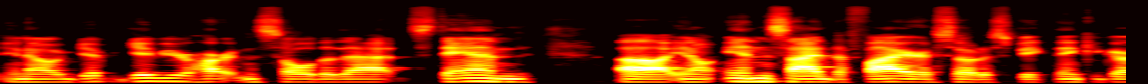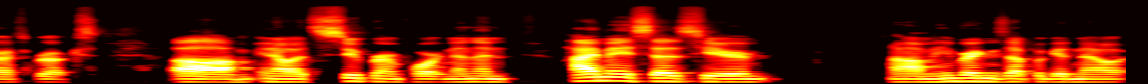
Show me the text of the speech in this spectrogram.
You know, give give your heart and soul to that. Stand uh, you know, inside the fire, so to speak. Thank you, Garth Brooks. Um, you know, it's super important. And then Jaime says here, um, he brings up a good note.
